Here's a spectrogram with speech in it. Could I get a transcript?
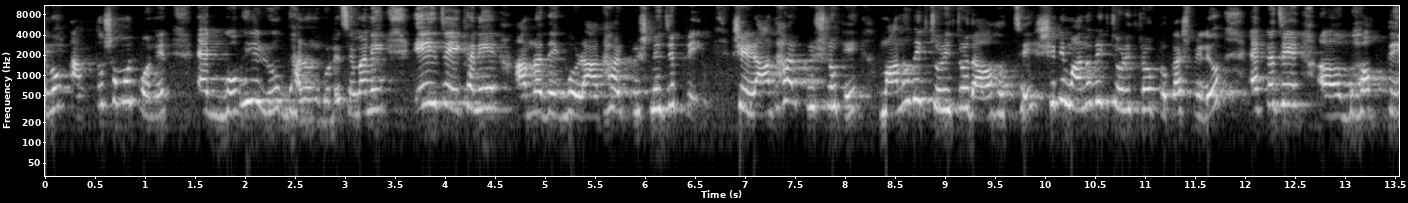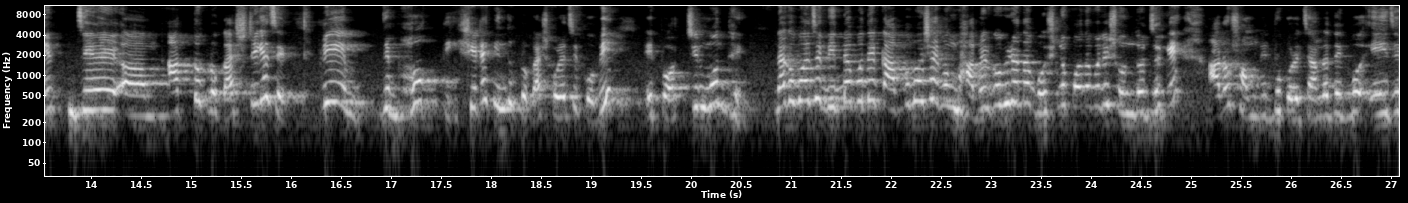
এবং আত্মসমর্পণের এক গভীর রূপ ধারণ করেছে। মানে এই যে এখানে আমরা দেখব রাধা আর কৃষ্ণের যে প্রেম, সেই রাধা আর কৃষ্ণকে মানবিক চরিত্র দেওয়া হচ্ছে। সেটি মানবিক চরিত্র প্রকাশ পেলেও একটা যে ভক্তের যে আত্মপ্রকাশ, ঠিক আছে? প্রেম, যে ভক্তি, সেটা কিন্তু প্রকাশ করেছে কবি এই পথটির মধ্যে। দেখো, বলছে বিদ্যাপতির কাব্য ভাষা এবং ভাবের গভীরতা বৈষ্ণব পদাবলীর সৌন্দর্যকে আরও সমৃদ্ধ করেছে। আমরা দেখব এই যে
